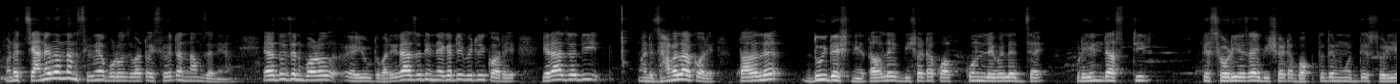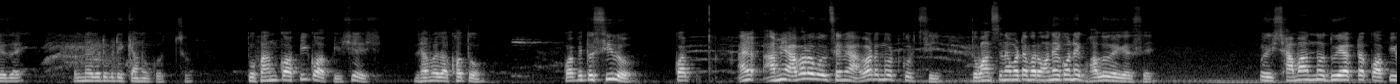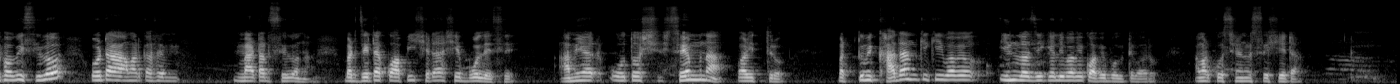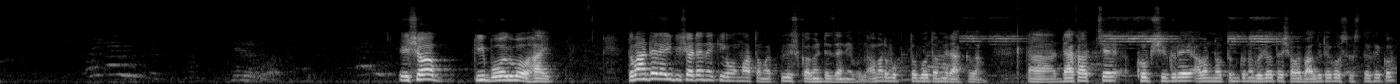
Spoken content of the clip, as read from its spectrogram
মানে চ্যানেলের নাম সিনে বাট ওই ছেলেটার নাম জানি না। এরা দুজন বড় ইউটিউবার এরা যদি নেগেটিভিটি করে, এরা যদি মানে ঝামেলা করে, তাহলে দুই দেশ নিয়ে, তাহলে বিষয়টা কোন লেভেলের যায়? পুরো ইন্ডাস্ট্রিতে ছড়িয়ে যায়, বিষয়টা ভক্তদের মধ্যে ছড়িয়ে যায়। নেগেটিভিটি কেন করছ? তুফান কপি কপি শেষ। ঝামেলা খতম। কপি তো ছিল। কপ- আমি আবারও বলছি, আমি আবারও নোট করছি, তোমার সিনেমাটা আমার অনেক অনেক ভালো লেগেছে। ওই সামান্য দুই একটা কপি ফপি ছিল, ওটা আমার কাছে ম্যাটার ছিল না। বাট যেটা কপি সেটা সে বলেছে। আমি আর ও তো সেম না, অরিত্র। বাট তুমি খাদানকে কীভাবে ইনলজিক্যালিভাবে কপি বলতে পারো? আমার কোশ্চেন হচ্ছে সেটা। এসব কি বলব ভাই? তোমাদের এই বিষয়টা নিয়ে কি মতামত? প্লিজ কমেন্টে জানিয়ে বলো। আমার বক্তব্য তো আমি রাখলাম। তা দেখা হচ্ছে খুব শীঘ্রই আবার নতুন কোনো ভিডিওতে। সবাই ভালো থেকো, সুস্থ থেকো।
